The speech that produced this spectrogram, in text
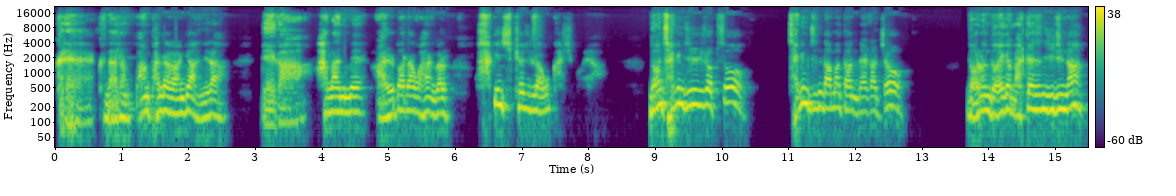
그래 그날은 빵 팔러 간 게 아니라 내가 하나님의 알바라고 하는 걸 확인시켜 주려고 가신 거야. 넌 책임질 일 없어. 책임진다면 다 내가 져. 너는 너에게 맡겨진 일이나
